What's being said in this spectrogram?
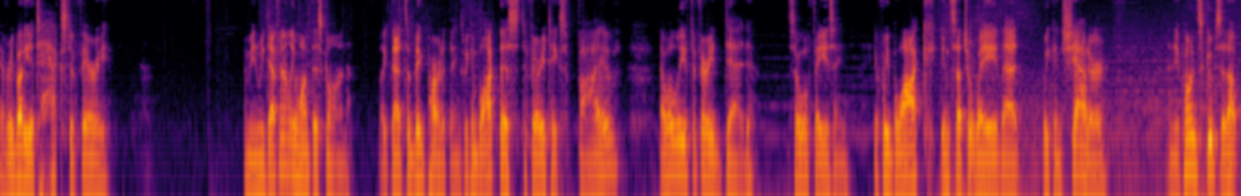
Everybody attacks Teferi. I mean, we definitely want this gone. Like, that's a big part of things. We can block this. Teferi takes five. That will leave Teferi dead. So will phasing. If we block in such a way that we can shatter and the opponent scoops it up,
